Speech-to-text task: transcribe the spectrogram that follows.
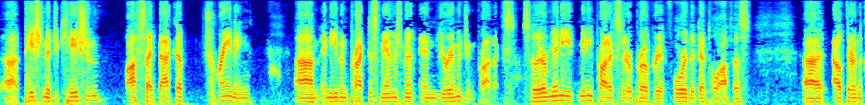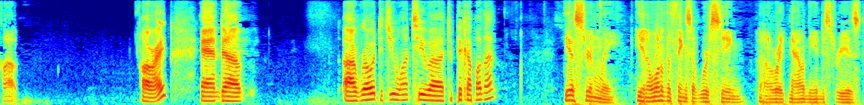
uh, patient education, offsite backup, training, um, and even practice management and your imaging products. So there are many, many products that are appropriate for the dental office uh, out there in the cloud. All right. And uh, uh, Rohit, did you want to uh, to pick up on that? Yes, certainly. You know, one of the things that we're seeing uh, right now in the industry is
